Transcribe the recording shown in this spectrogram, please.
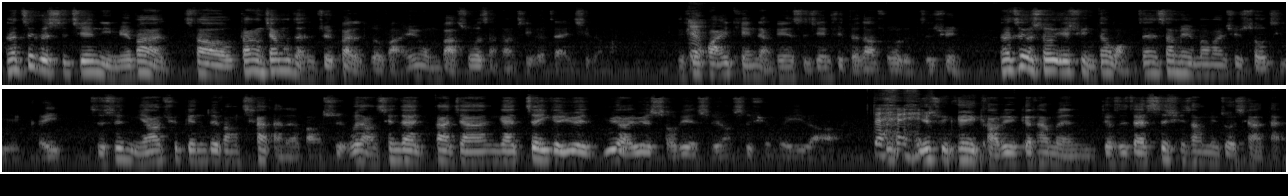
那这个时间你没办法到，当然加盟展是最快的做法，因为我们把所有厂商集合在一起了嘛。你可以花一天两天时间去得到所有的资讯。那这个时候，也许你在网站上面慢慢去收集也可以，只是你要去跟对方洽谈的方式。我想现在大家应该这一个月越来越熟练使用视讯会议了啊。对，也许可以考虑跟他们就是在视讯上面做洽谈。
